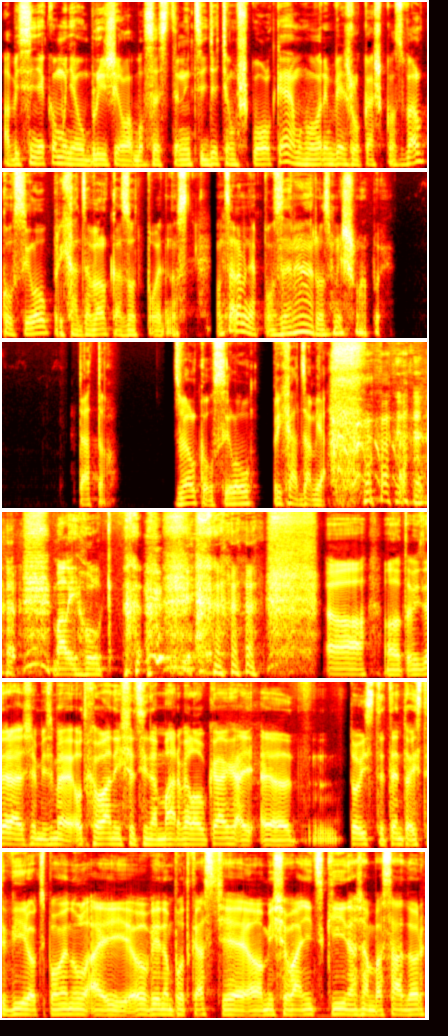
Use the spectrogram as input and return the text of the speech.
aby si niekomu neublížil, alebo sestrnici deťom v škôlke a mu hovorím, vieš Lukáško, s veľkou silou prichádza veľká zodpovednosť. On sa na mňa pozerá a rozmýšľa povie, táto, s veľkou silou prichádzam ja. Malý hulk. Uh, ono to vyzerá, že my sme odchovaní všetci na Marvelovkách. Aj, uh, to isté, tento istý výrok spomenul aj v jednom podcaste uh, Mišo Vanický, náš ambasádor.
